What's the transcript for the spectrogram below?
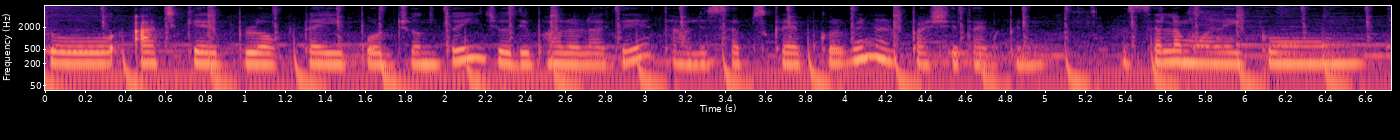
তো আজকের ব্লগটা এই পর্যন্তই। যদি ভালো লাগে তাহলে সাবস্ক্রাইব করবেন আর পাশে থাকবেন। আসসালামু আলাইকুম।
